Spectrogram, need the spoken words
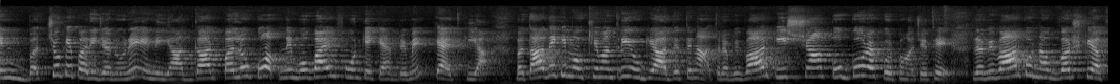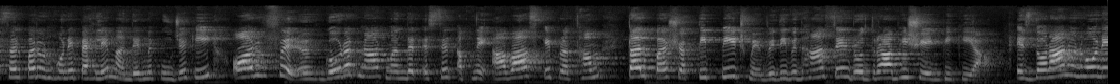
इन बच्चों के परिजनों ने इन यादगार पलों को अपने मोबाइल फ़ोन के कैमरे में कैद किया। बता दें कि मुख्यमंत्री योगी आदित्यनाथ रविवार की शाम को गोरखपुर पहुँचे थे। रविवार को नववर्ष के अवसर पर उन्होंने पहले मंदिर में पूजा की और फिर गोरखनाथ मंदिर स्थित अपने आवास के प्रथम तल पर शक्ति पीठ में विधि विधान से रुद्राभिषेक भी किया। इस दौरान उन्होंने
